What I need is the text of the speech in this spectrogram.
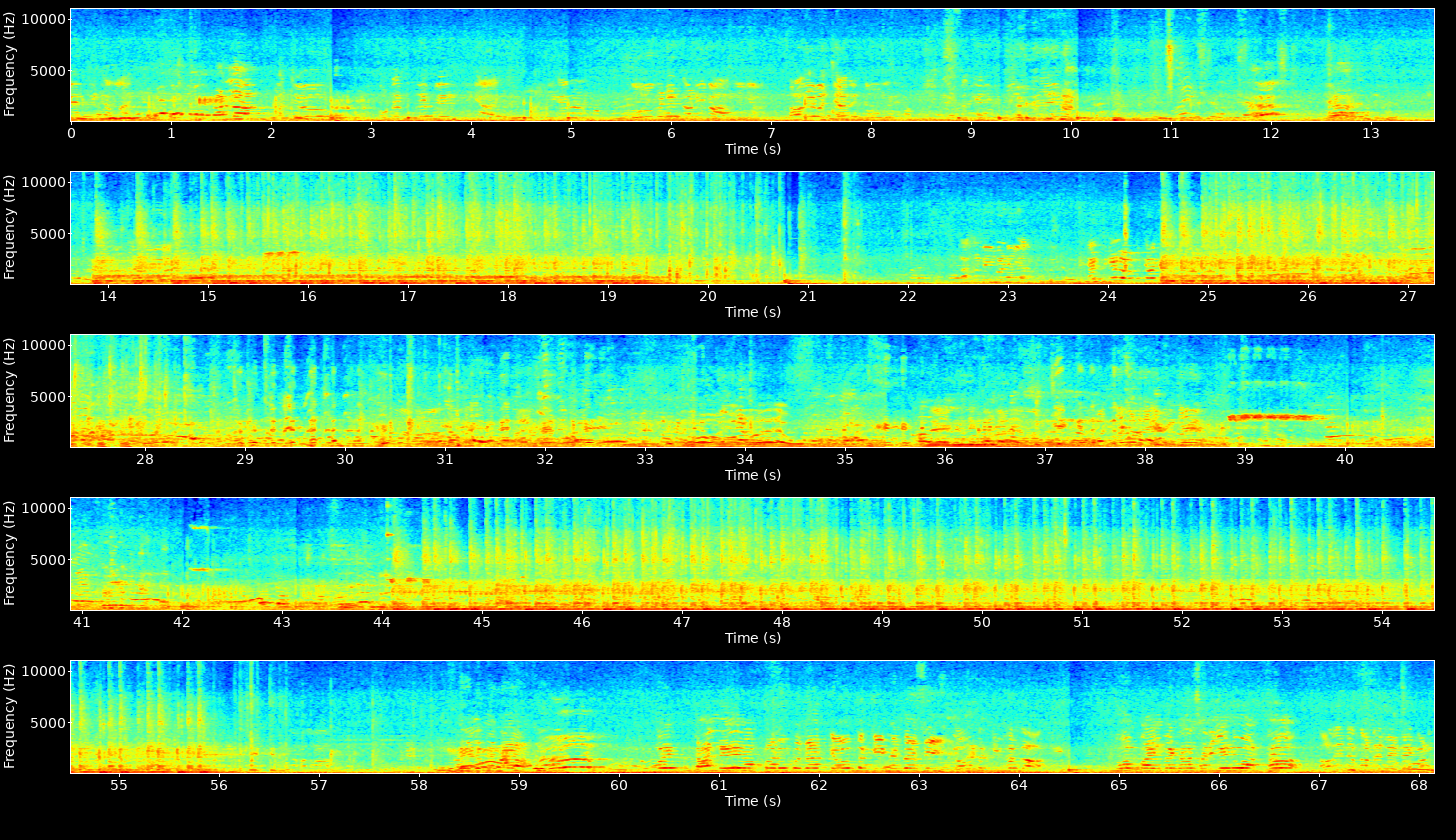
ਕਰ ਲਾ ਬੱਚਿਓ ਛੋਟੇ ਮੂਰੇ ਬੇਇੱਜ਼ਤੀ ਆ ਠੀਕ ਹੈ ਨਾ ਦੋ ਗੜੇ ਤਾੜੀ ਮਾਰਨੀ ਆ ਸਾਰੇ ਬੱਚਿਆਂ ਨੇ ਦੋ ਨਹੀਂ ਉਹ ਉਹ ਬੜਾ ਹੈ ਉਹ ਦੇਖ ਨਹੀਂ ਪਾਈ ਬੈਠਾ ਸਰੀਏ ਨੂੰ ਹੱਥ। ਸਾਲੇ ਨੇ ਸਾਡੇ ਲੈ ਲੈ ਕੱਢ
